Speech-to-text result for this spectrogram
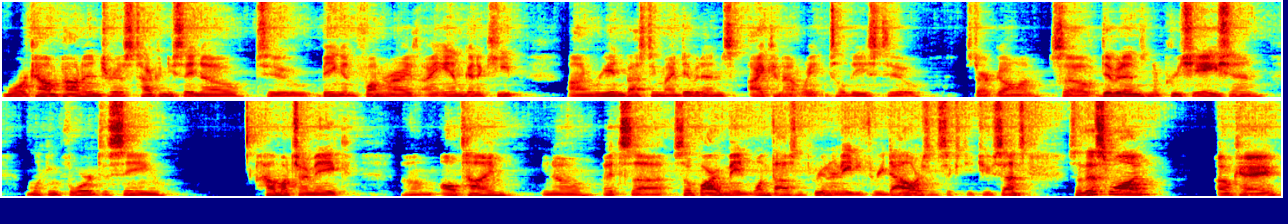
more compound interest. How can you say no to being in Fundrise? I am going to keep on reinvesting my dividends. I cannot wait until these two start going. So dividends and appreciation I'm looking forward to seeing how much I make um, all time. You know, it's uh, so far I've made one thousand three hundred eighty-three dollars and sixty-two cents. So this one, okay,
